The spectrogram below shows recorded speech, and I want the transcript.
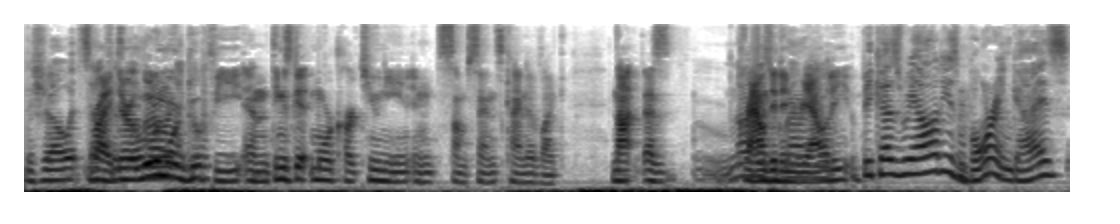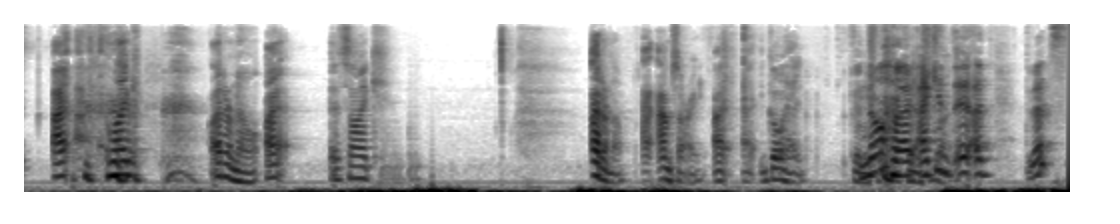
The show itself, right, they're a little more ridiculous. goofy, and things get more cartoony in, some sense, kind of like not as Not grounded as in reality. because reality is boring, guys. I, I like, I don't know. I it's like, I don't know. I, I'm sorry. I, I go ahead. Finish No. I, I can. I, that's.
